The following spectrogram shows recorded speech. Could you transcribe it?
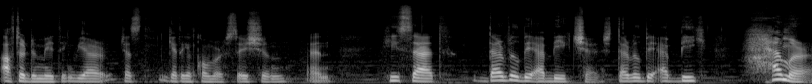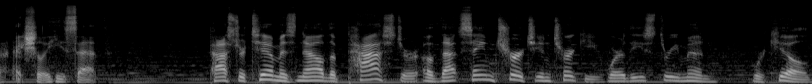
After the meeting, we are just getting a conversation, and he said there will be a big change. There will be a big hammer. Actually, he said. Pastor Tim is now the pastor of that same church in Turkey where these three men were killed.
